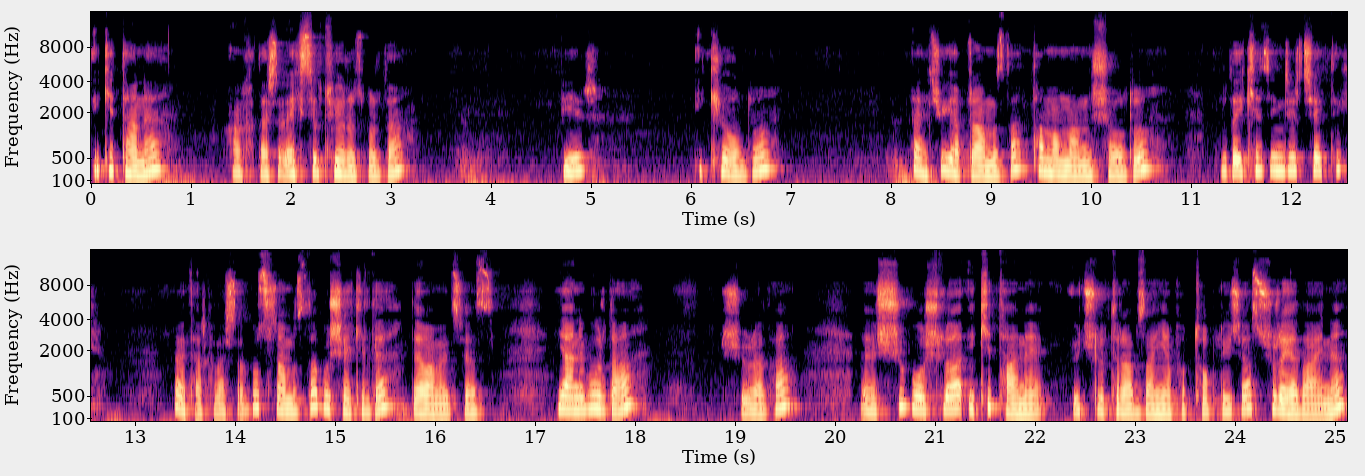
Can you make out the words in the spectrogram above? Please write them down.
iki tane arkadaşlar eksiltiyoruz burada bir iki oldu Evet şu yaprağımız da tamamlanmış oldu burada iki zincir çektik Evet arkadaşlar bu sıramızda bu şekilde devam edeceğiz. Yani burada şurada e, şu boşluğa iki tane üçlü trabzan yapıp toplayacağız. Şuraya da aynı.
